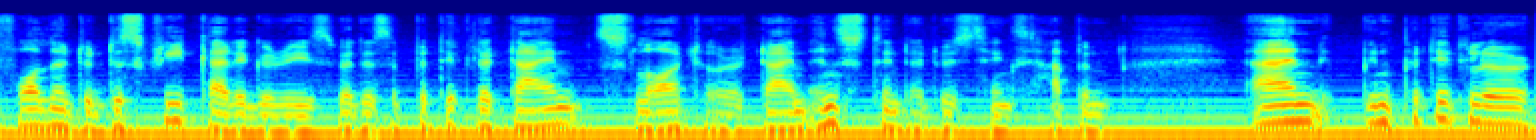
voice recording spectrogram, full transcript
fall into discrete categories where there's a particular time slot or a time instant at which things happen. And in particular,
